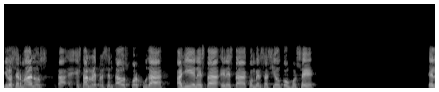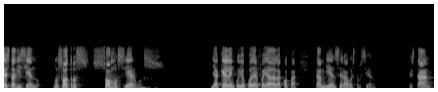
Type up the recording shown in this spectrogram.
y los hermanos ah, están representados por Judá allí en esta, en esta conversación con José, él está diciendo, nosotros somos siervos y aquel en cuyo poder fallada la copa también será vuestro siervo. Están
